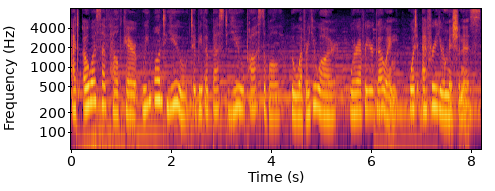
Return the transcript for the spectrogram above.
At OSF Healthcare, we want you to be the best you possible, whoever you are wherever you're going, whatever your mission is,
